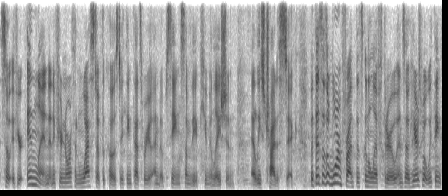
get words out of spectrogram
So if you're inland and if you're north and west of the coast, I think that's where you'll end up seeing some of the accumulation at least try to stick. But this is a warm front that's going to lift through. And so here's what we think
